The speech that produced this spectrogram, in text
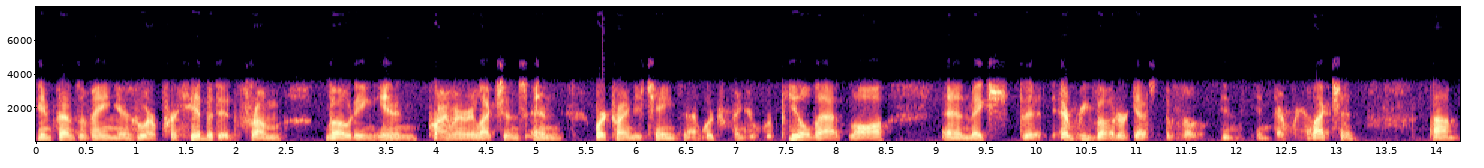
in Pennsylvania who are prohibited from voting in primary elections, and we're trying to change that. We're trying to repeal that law and make sure that every voter gets to vote in, in every election. Um,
